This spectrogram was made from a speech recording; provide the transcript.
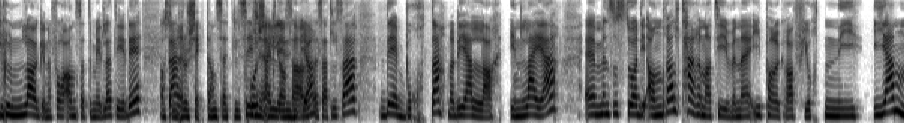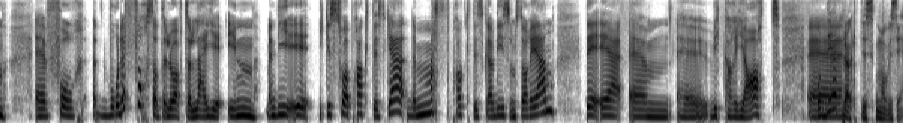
grunnlagene for å ansette midlertidig. Altså Der- prosjektansettelser? prosjektansettelser. Det er borte når det gjelder innleie, eh, men så står de andre alternativene i paragraf 14-9 igjen, for, hvor det fortsatt er lov til å leie inn, men de er ikke så praktiske. Det mest praktiske av de som står igjen, det er um, vikariat. Og det er praktisk, må vi si.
